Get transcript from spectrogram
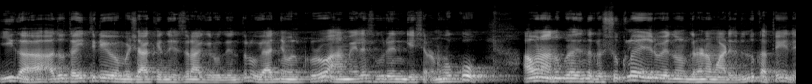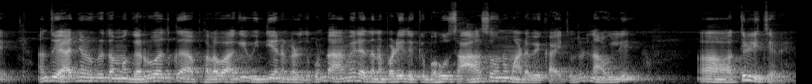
ಈಗ ಅದು ತೈತಿರಿಯ ಎಂಬ ಶಾಖೆಯಿಂದ ಹೆಸರಾಗಿರುವುದೆಂತಲೂ ಯಾಜ್ಞವಲ್ಕರು ಆಮೇಲೆ ಸೂರ್ಯನಿಗೆ ಶರಣು ಹೊಕ್ಕು. ಅವನ ಅನುಗ್ರಹದಿಂದ ಶುಕ್ಲ ಯಜುರ್ವೇದವನ್ನು ಗ್ರಹಣ ಮಾಡಿದ್ರಿಂದ ಕಥೆ ಇದೆ. ಅಂತೂ ಯಾಜ್ಞವಲ್ಕರು ತಮ್ಮ ಗರ್ವದ ಫಲವಾಗಿ ವಿದ್ಯೆಯನ್ನು ಕಳೆದುಕೊಂಡು ಆಮೇಲೆ ಅದನ್ನು ಪಡೆಯುವುದಕ್ಕೆ ಬಹು ಸಾಹಸವನ್ನು ಮಾಡಬೇಕಾಯಿತು ಅಂತೇಳಿ ನಾವಿಲ್ಲಿ ತಿಳಿತೇವೆ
